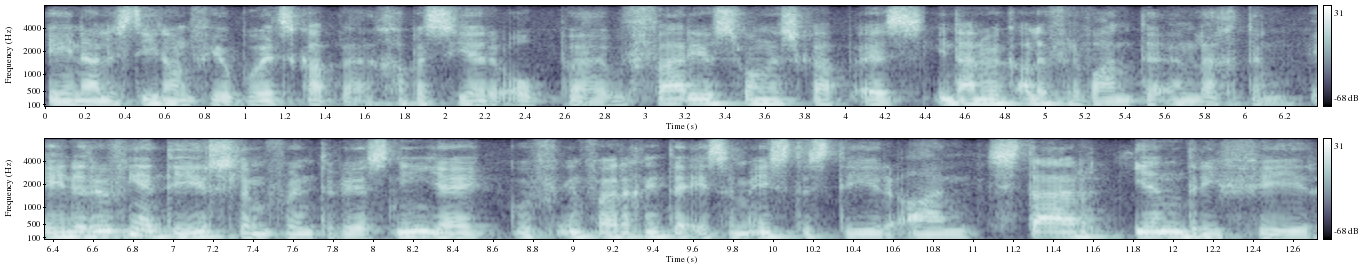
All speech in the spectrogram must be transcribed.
en hulle stuur dan vir jou boodskappe gebaseer op uh, hoe ver jou swangerskap is en dan ook alle verwante inligting. En dit hoef nie 'n duur slimfoon te wees nie. Jy hoef eenvoudig net 'n SMS te stuur aan *134*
